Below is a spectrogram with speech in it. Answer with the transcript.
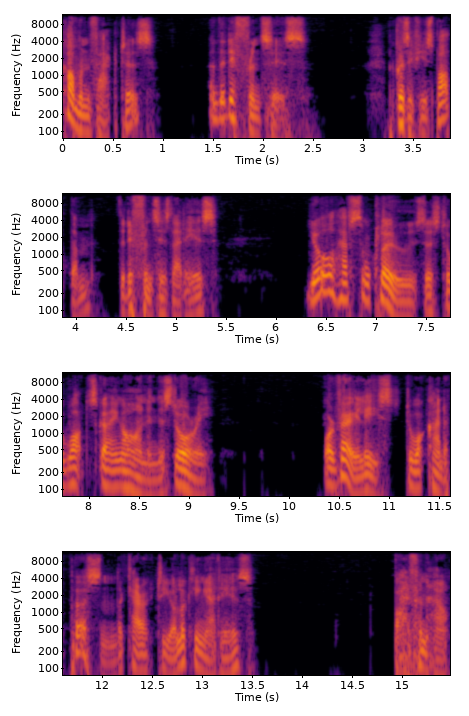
common factors and the differences, because if you spot them the differences, that is you'll have some clues as to what's going on in the story, or at very least to what kind of person the character you're looking at is. Bye for now.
